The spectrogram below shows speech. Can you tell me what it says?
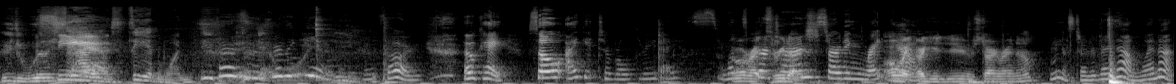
It's a really Sad. sad one. That's a really sad. I'm sorry. Okay, so I get to roll three dice. Once All right, per three turn, dice. starting right now. Oh wait, are you, you starting right now? I'm gonna start it right now. Why not?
